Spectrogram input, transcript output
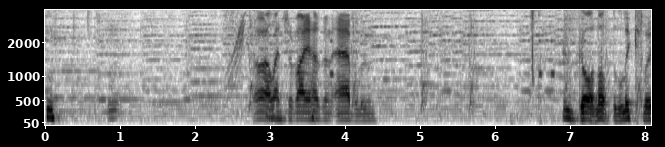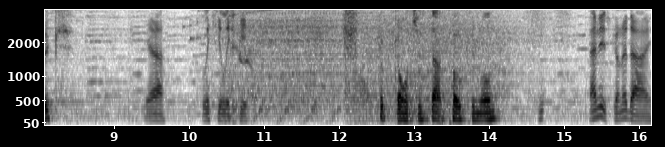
Oh, Electivire has an air balloon. Oh god, not the lick lick. Yeah. Licky licky. Oh god, just that Pokemon. And it's gonna die.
